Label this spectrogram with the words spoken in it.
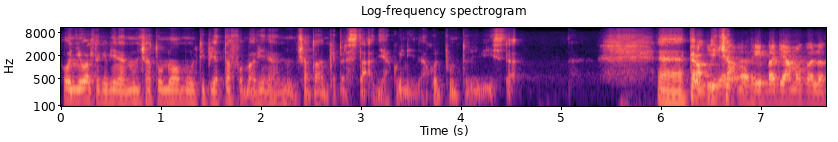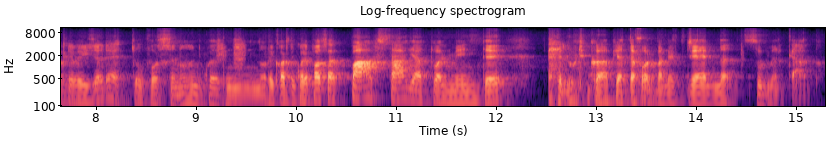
ogni volta che viene annunciato un nuovo multipiattaforma viene annunciato anche per Stadia, quindi da quel punto di vista. Eh, però Quindi, diciamo, ribadiamo quello che avevi già detto, forse non, non ricordo quale cosa, Stadia attualmente è l'unica piattaforma next gen sul mercato.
